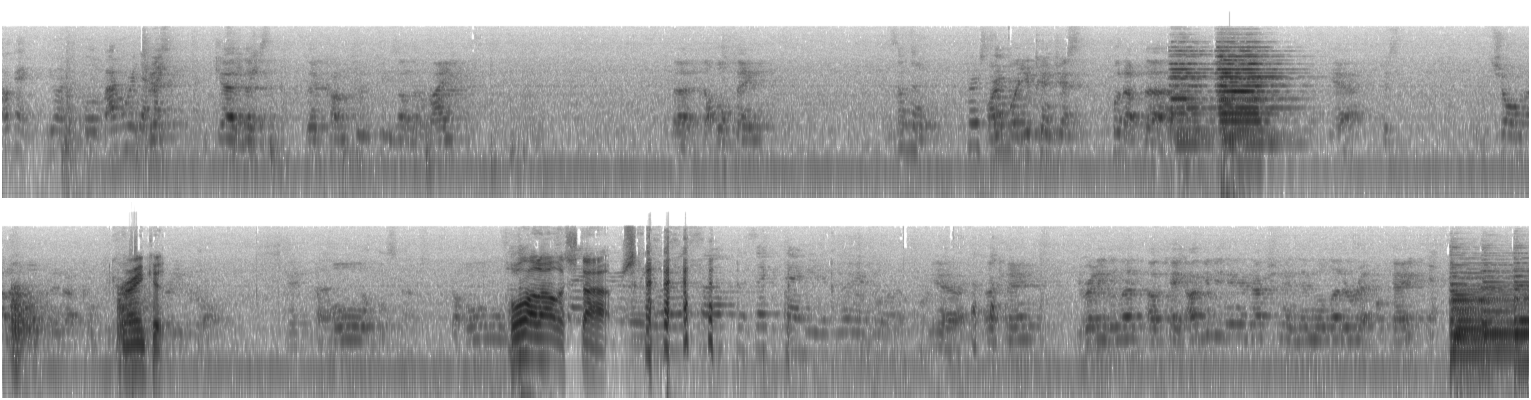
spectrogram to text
Okay, you want to pull, I'm worried that might. Just, yeah, the, the come to keys on the right. The, the whole thing. So the first Or, one, or you can just put up the, yeah, just show them how to open it up completely. Crank it. Ready to roll. Okay, The whole, the whole. Pull out all the stops. The second time you just let her go. Yeah, okay ready to let, okay, I'll give you an introduction and then we'll let her rip, okay? Yeah.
